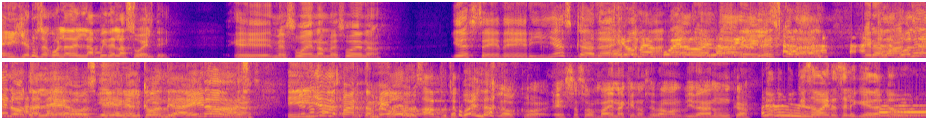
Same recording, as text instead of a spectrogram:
¿Y quién no se acuerda del lápiz de la suerte? Eh, me suena, me suena. Y de Cederías, California. Yo me acuerdo de la- del escolar. En el Duarte no tan lejos. Y en el Conde ahí nomás. Y ya. por departamentos. Oh, ah, pues te acuerdas. Loco, esas son vainas que no se van a olvidar nunca. Loco, ¿por qué esa vaina se le quedan a uno?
